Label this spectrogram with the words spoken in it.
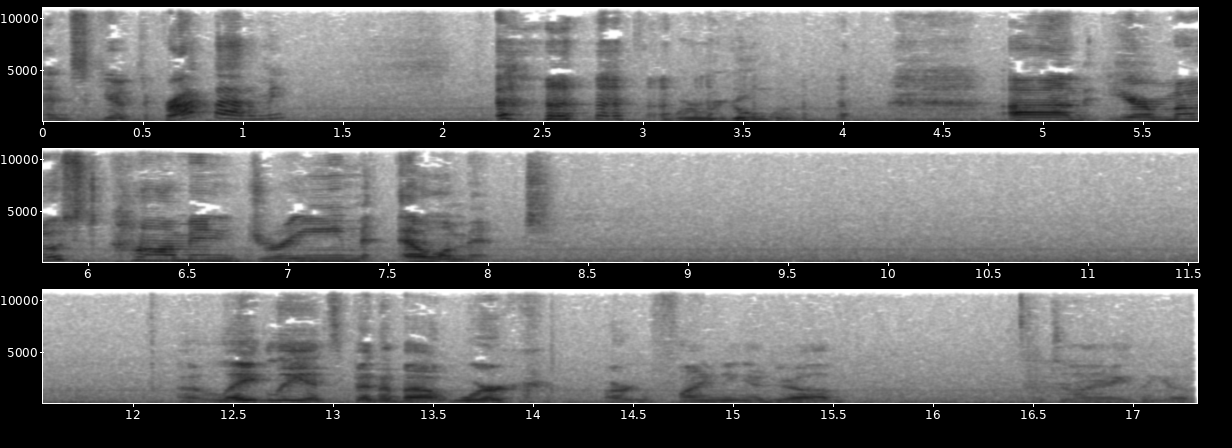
and scared the crap out of me. Where are we going? um, your most common dream element. Uh, lately, it's been about work or finding a job. That's the only thing I of.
